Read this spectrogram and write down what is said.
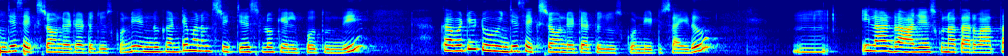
ఇంచెస్ ఎక్స్ట్రా ఉండేటట్టు చూసుకోండి. ఎందుకంటే మనం స్టిచ్చెస్లోకి వెళ్ళిపోతుంది. కాబట్టి టూ ఇంచెస్ ఎక్స్ట్రా ఉండేటట్టు చూసుకోండి ఇటు సైడు. ఇలా డ్రా చేసుకున్న తర్వాత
